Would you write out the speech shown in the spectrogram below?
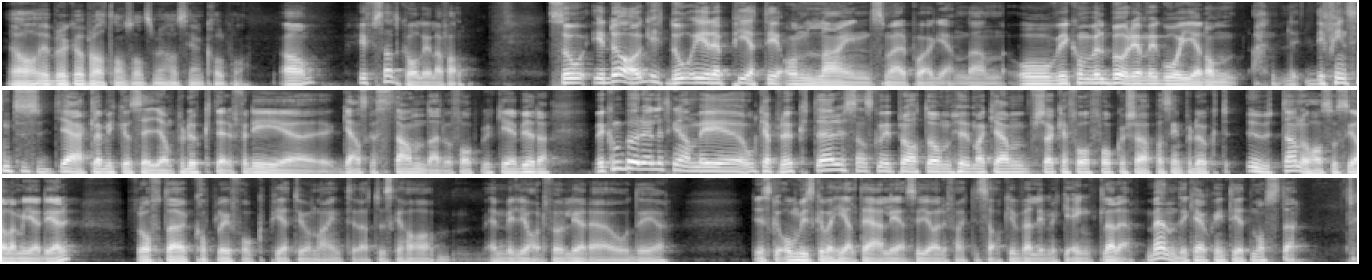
Ja, vi brukar prata om sånt som jag har stenkoll på. Ja, hyfsad koll i alla fall. Så idag, då är det PT online som är på agendan. Och vi kommer väl börja med att gå igenom, ah, det finns inte så jäkla mycket att säga om produkter, för det är ganska standard vad folk brukar erbjuda. Vi kommer börja lite grann med olika produkter, sen ska vi prata om hur man kan försöka få folk att köpa sin produkt utan att ha sociala medier. För ofta kopplar ju folk PT online till att du ska ha en miljard följare och det, det ska, om vi ska vara helt ärliga så gör det faktiskt saker väldigt mycket enklare. Men det kanske inte är ett måste.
